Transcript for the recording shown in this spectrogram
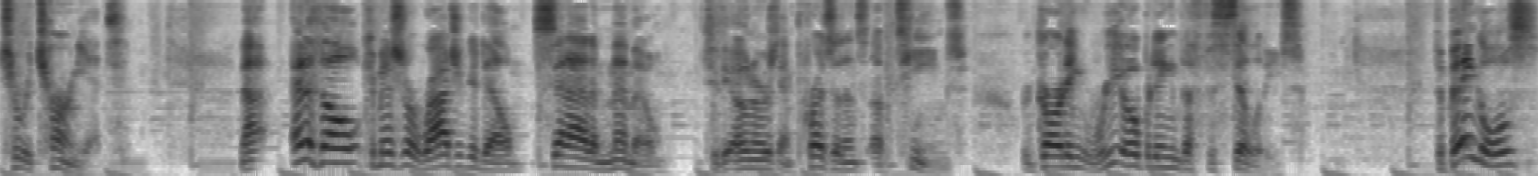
to return yet. Now, NFL Commissioner Roger Goodell sent out a memo to the owners and presidents of teams regarding reopening the facilities. The Bengals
